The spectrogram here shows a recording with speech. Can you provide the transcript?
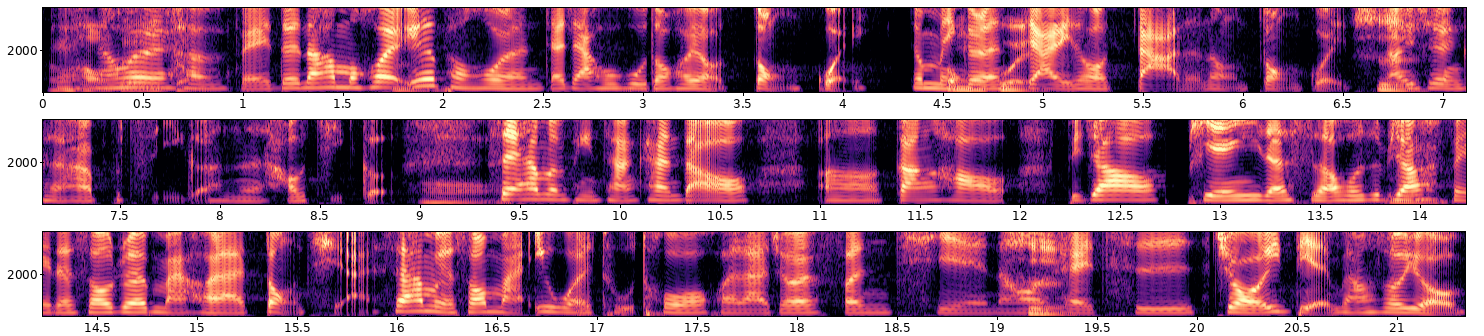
很好，那会很肥，对，那他们会，因为澎湖人家家户户都会有冻柜。就每个人家里都有大的那种冻柜，然后有些人可能还不止一个，可能好几个。哦，所以他们平常看到呃刚好比较便宜的时候，或是比较肥的时候，就会买回来冻起来。所以他们有时候买一尾土托回来，就会分切，然后可以吃久一点。比方说有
